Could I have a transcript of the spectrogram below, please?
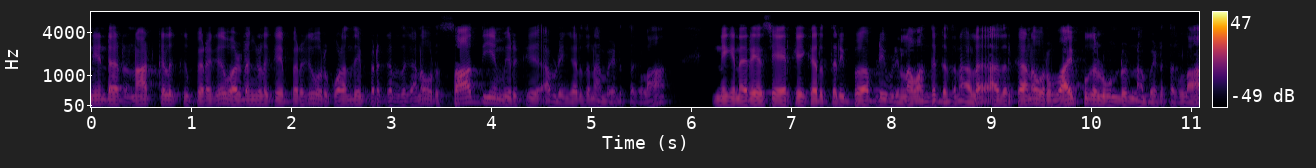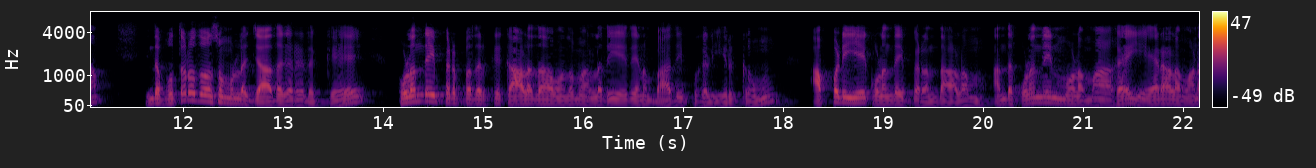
நீண்ட நாட்களுக்கு பிறகு வருடங்களுக்கு பிறகு ஒரு குழந்தை பிறக்கிறதுக்கான ஒரு சாத்தியம் இருக்குது அப்படிங்கிறது நம்ம எடுத்துக்கலாம். இன்றைக்கி நிறைய செயற்கை கருத்தரிப்பு அப்படி இப்படிலாம் வந்துட்டதுனால அதற்கான ஒரு வாய்ப்புகள் உண்டுன்னு நம்ம எடுத்துக்கலாம். இந்த புத்திரதோஷம் உள்ள ஜாதகர்களுக்கு குழந்தை பிறப்பதற்கு காலதாமதம் அல்லது ஏதேனும் பாதிப்புகள் இருக்கும். அப்படியே குழந்தை பிறந்தாலும் அந்த குழந்தையின் மூலமாக ஏராளமான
